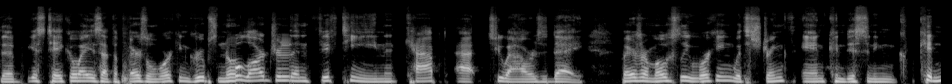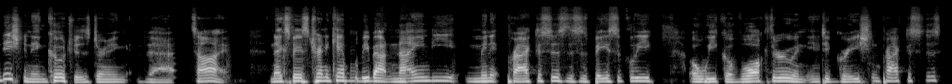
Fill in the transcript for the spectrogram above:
The biggest takeaway is that the players will work in groups no larger than 15, capped at two hours a day. Players are mostly working with strength and conditioning conditioning coaches during that time. Next phase training camp will be about 90 minute practices. This is basically a week of walkthrough and integration practices.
